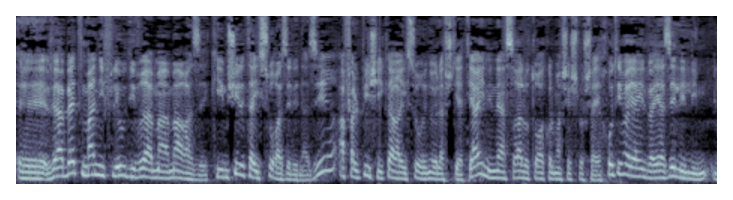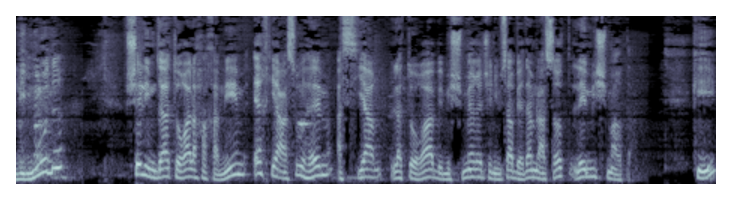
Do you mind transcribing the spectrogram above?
אה, והבט מה נפלאו דברי המאמר הזה, כי המשיל את האיסור הזה לנזיר, אף על פי שעיקר האיסור אינו אלא שתיית יין, הנה אסרה לו תורה כל מה שיש לו שייכות עם היין, והיה זה לימוד שלימדה תורה לחכמים, איך יעשו הם עשייה לתורה במשמרת שנמסר בידם לעשות למשמרתה. כי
